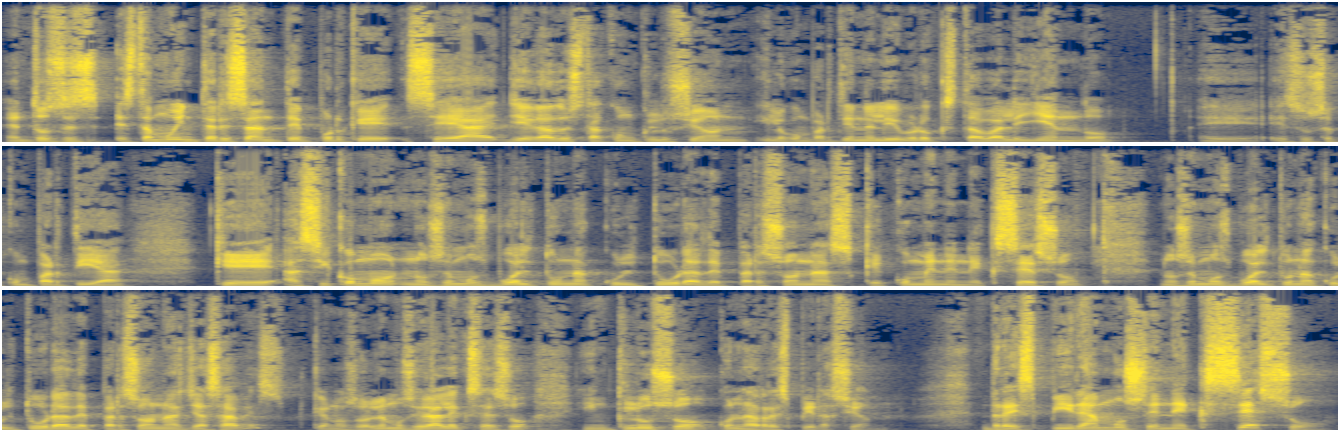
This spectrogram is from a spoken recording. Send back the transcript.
Entonces está muy interesante porque se ha llegado a esta conclusión, y lo compartí en el libro que estaba leyendo, eh, eso se compartía, que así como nos hemos vuelto una cultura de personas que comen en exceso, nos hemos vuelto una cultura de personas, ya sabes, que nos solemos ir al exceso, incluso con la respiración. Respiramos en exceso.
